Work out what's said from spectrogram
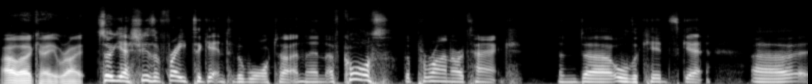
Oh, okay, right. So yeah, she's afraid to get into the water, and then of course the piranha attack, and uh, all the kids get uh,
